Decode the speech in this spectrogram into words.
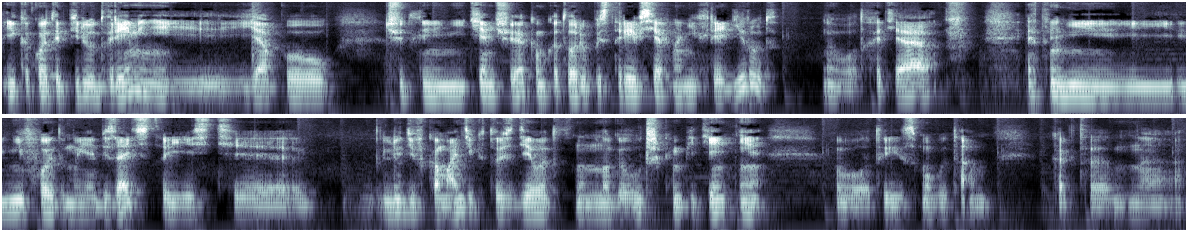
и какой-то период времени я был чуть ли не тем человеком, который быстрее всех на них реагирует, ну вот, хотя это не, не входит в мои обязательства. Есть э, люди в команде, кто сделает это намного лучше, компетентнее, вот, и смогут там как-то на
